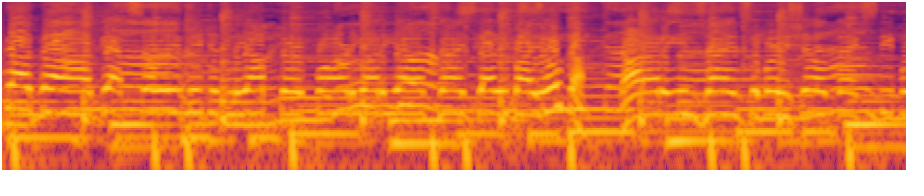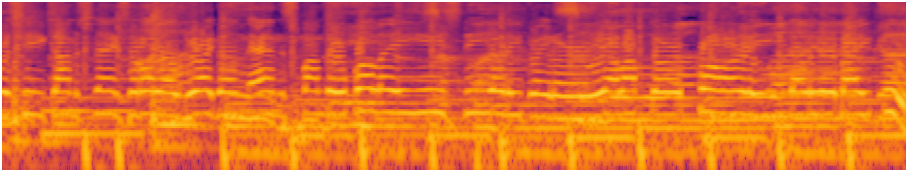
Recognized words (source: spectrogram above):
Gaga gets away immediately after party on the outside. Kalba Yoga. Down on the inside, Super Shell next. Tipo C comes next. Royal Dragon and Spandau Ballet is the early trailer. We have after party, the leader by two.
